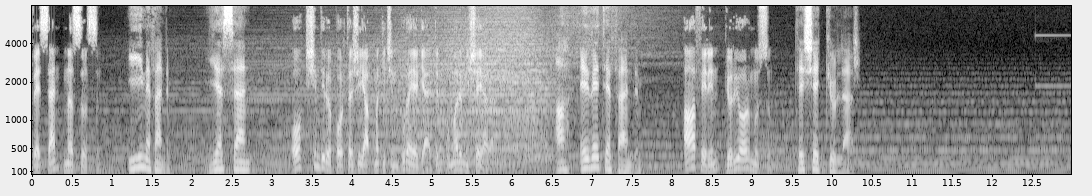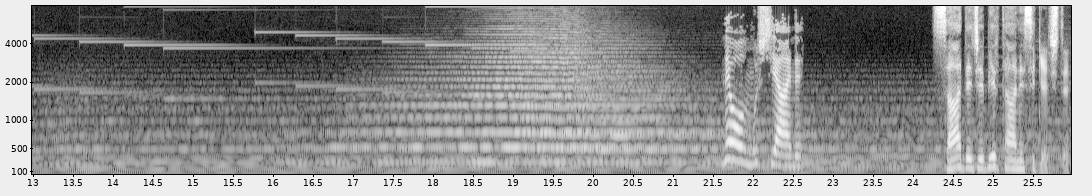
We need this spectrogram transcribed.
Ve sen, nasılsın? İyiyim efendim. Ya sen? Oh, şimdi röportajı yapmak için buraya geldim, umarım işe yarar. Ah, evet efendim. Aferin, görüyor musun? Teşekkürler. Ne olmuş yani? Sadece bir tanesi geçti.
